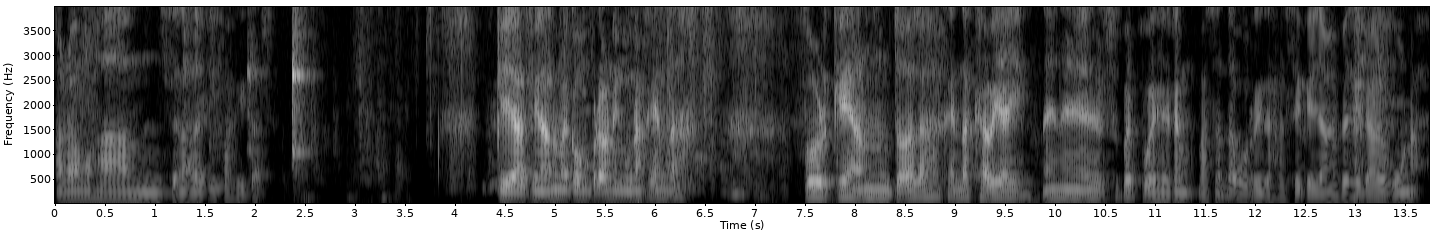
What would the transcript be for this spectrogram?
ahora vamos a mm, cenar aquí fajitas. Que al final no me he comprado ninguna agenda. Porque mm, todas las agendas que había ahí en el super pues eran bastante aburridas. Así que ya me pediré alguna.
